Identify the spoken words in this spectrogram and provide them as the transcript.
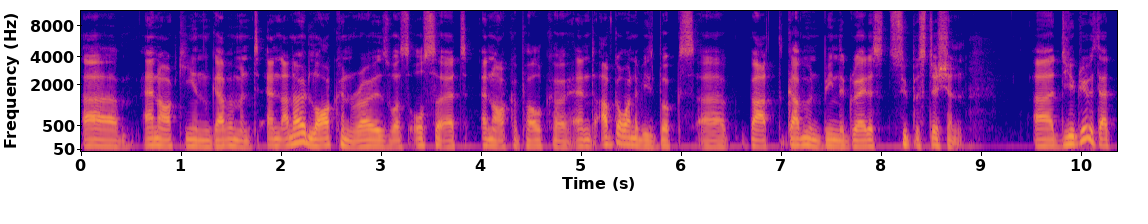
um anarchy and government, and I know Larken Rose was also at Anarchapulco, and I've got one of his books uh, about government being the greatest superstition. Uh, do you agree with that?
